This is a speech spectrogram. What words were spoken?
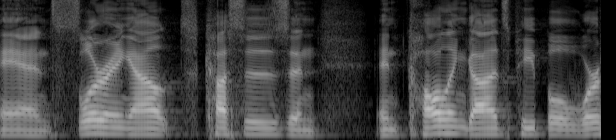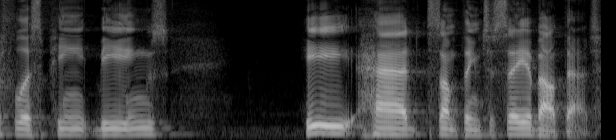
and slurring out cusses and, and calling God's people worthless beings, he had something to say about that.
